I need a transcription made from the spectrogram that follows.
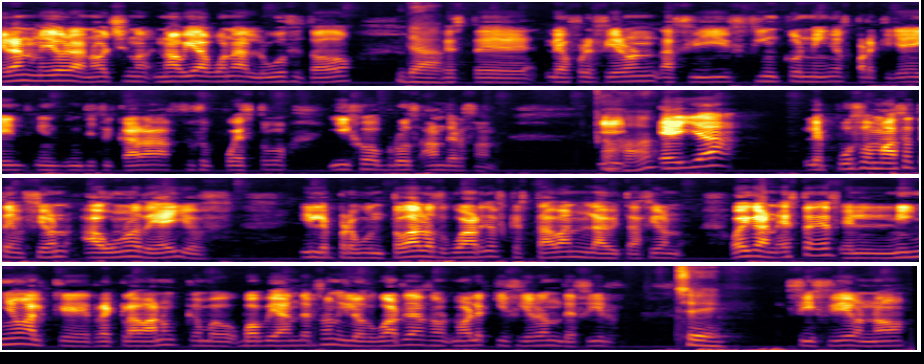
Eran medio de la noche, no, no había buena luz y todo. Ya. Este, le ofrecieron así cinco niños para que ella identificara a su supuesto hijo Bruce Anderson. Y Ajá. ella le puso más atención a uno de ellos y le preguntó a los guardias que estaban en la habitación. Oigan, este es el niño al que reclamaron como Bobby Anderson y los guardias no, no le quisieron decir Sí. si sí o no.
